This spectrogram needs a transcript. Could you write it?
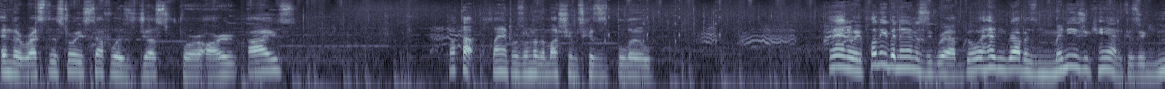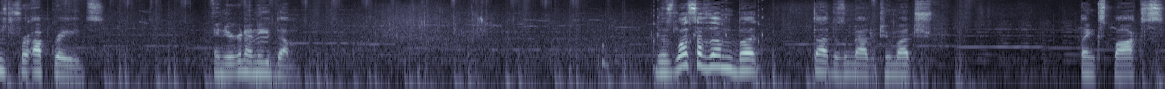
And the rest of the story stuff was just for our eyes. thought that plant was one of the mushrooms because it's blue. Anyway, plenty of bananas to grab. Go ahead and grab as many as you can because they're used for upgrades. And you're going to need them. There's less of them, but that doesn't matter too much. Thanks, box.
